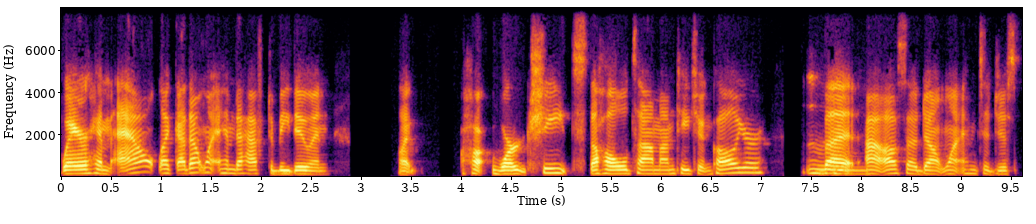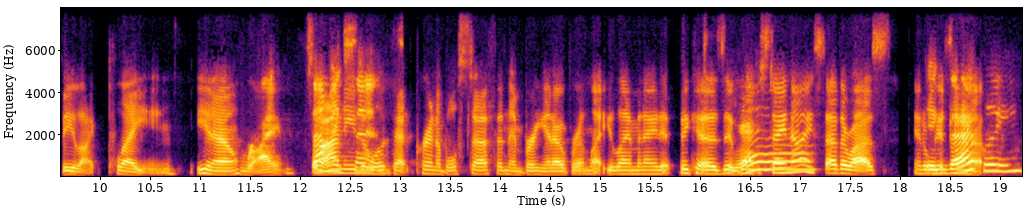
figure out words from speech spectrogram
wear him out. Like I don't want him to have to be doing like worksheets the whole time I'm teaching Collier, but Mhm. I also don't want him to just be like playing, you know. right. So I need to look at printable stuff and then bring it over and let you laminate it because it won't stay nice otherwise. It'll exactly.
